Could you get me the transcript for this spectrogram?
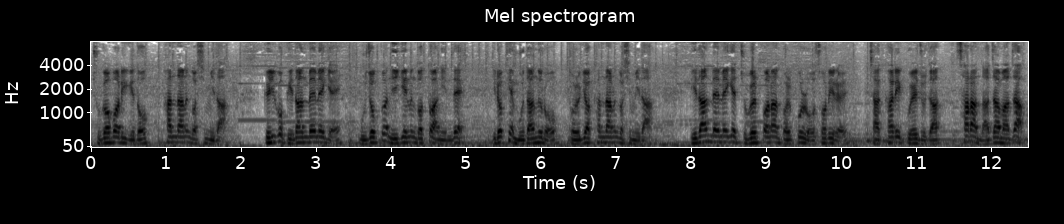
죽어버리기도 한다는 것입니다. 그리고 비단뱀에게 무조건 이기는 것도 아닌데 이렇게 무단으로 돌격한다는 것입니다. 비단뱀에게 죽을 뻔한 벌꿀 오소리를 자칼이 구해주자 살아나자마자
